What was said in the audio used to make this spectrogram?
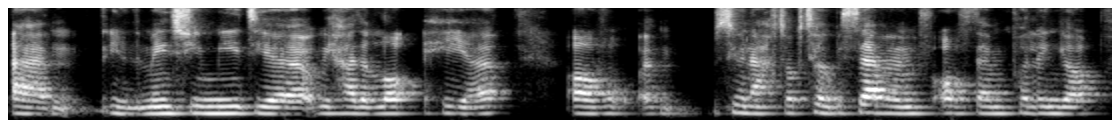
Um, you know, the mainstream media, we had a lot here of um, soon after October 7th of them pulling up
